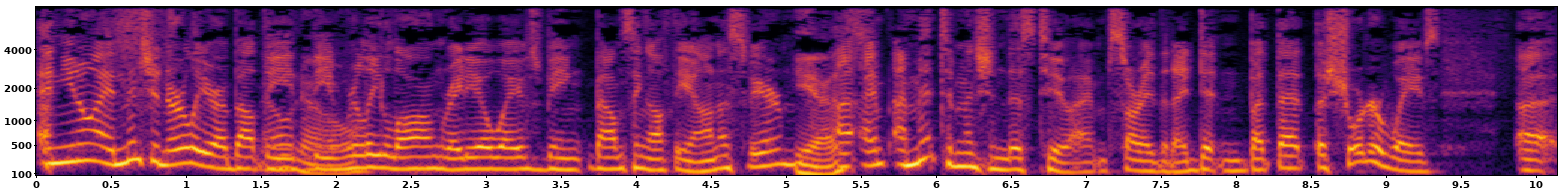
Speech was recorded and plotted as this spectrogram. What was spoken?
and you know, I mentioned earlier about the, no. the really long radio waves being bouncing off the ionosphere. Yes. I, I, I meant to mention this too. I'm sorry that I didn't, but that the shorter waves, uh,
